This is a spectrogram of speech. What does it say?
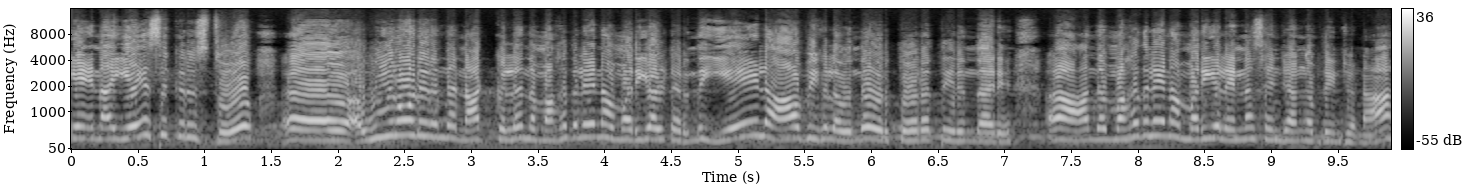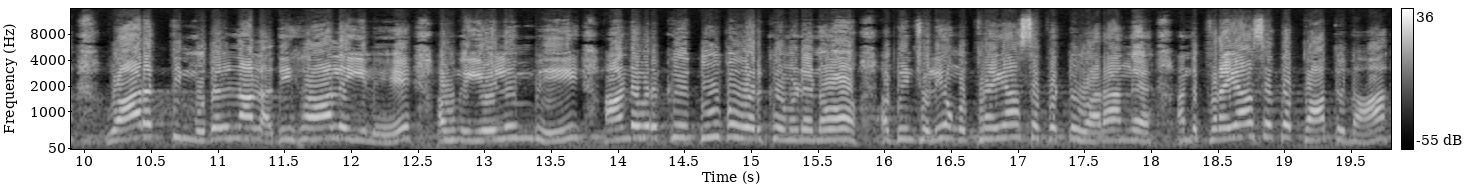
ஏ- நான் ஏசு கிறிஸ்து உயிரோடு இருந்த நாட்களில் இந்த மகதலேனா மரியாள்கிட்ட இருந்து ஏழு ஆவிகளை வந்து அவர் துரத்து இருந்தார். அந்த மகதலேனா மரியல் என்ன செஞ்சாங்க அப்படின்னு சொன்னால் வாரத்தின் முதல் நாள் அதிகாலையிலே அவங்க எழும்பி ஆண்டவருக்கு தூப வர்க்கமிடணும் அப்படின்னு சொல்லி அவங்க பிரயாசப்பட்டு வராங்க. அந்த பிரயாசத்தை பார்த்து தான்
